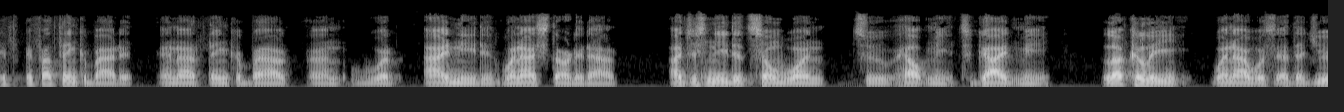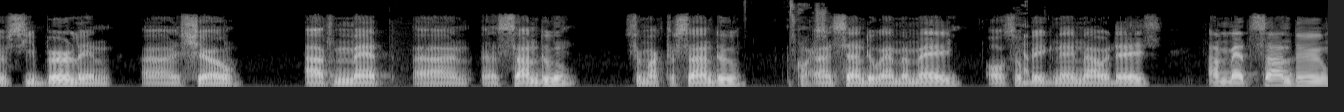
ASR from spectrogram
if if I think about it, and I think about um, what I needed when I started out, I just needed someone to help me, to guide me. Luckily, when I was at the UFC Berlin uh, show, I've met uh, uh Sandhu, Shamakta Sandhu, of course, and Sandhu MMA, also yep. big name nowadays. I met Sandhu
